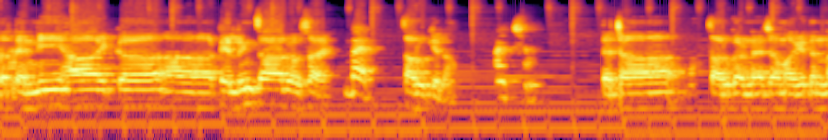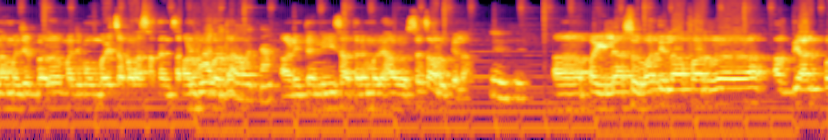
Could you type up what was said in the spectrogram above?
तर त्यांनी हा एक टेलरिंगचा व्यवसाय बर. चालू केला. अच्छा. त्याच्या चालू करण्याच्या मागे त्यांना म्हणजे बरं म्हणजे मुंबईचा बराचसा त्यांचा अनुभव होता. आणि त्यांनी साताऱ्यामध्ये हा व्यवसाय चालू केला. पहिल्या सुरुवातीला फार अगदी अल्प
